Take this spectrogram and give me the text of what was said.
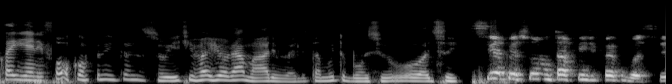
com a Yennefer. Pô, compra o Nintendo Switch e vai jogar Mario, velho. Tá muito bom esse o Odyssey. Se a pessoa não tá afim de ficar com você,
